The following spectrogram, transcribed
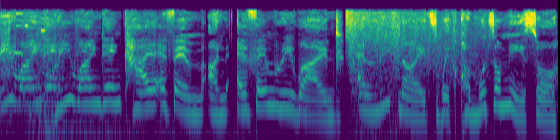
Rewinding. Rewinding Kaya FM on FM Rewind. Elite nights with Komutso Miso.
